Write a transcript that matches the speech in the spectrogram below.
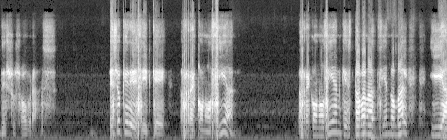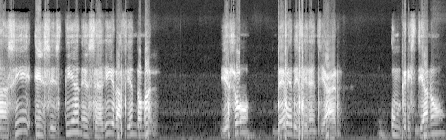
de sus obras. Eso quiere decir que reconocían, reconocían que estaban haciendo mal y así insistían en seguir haciendo mal. Y eso debe diferenciar un cristiano,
